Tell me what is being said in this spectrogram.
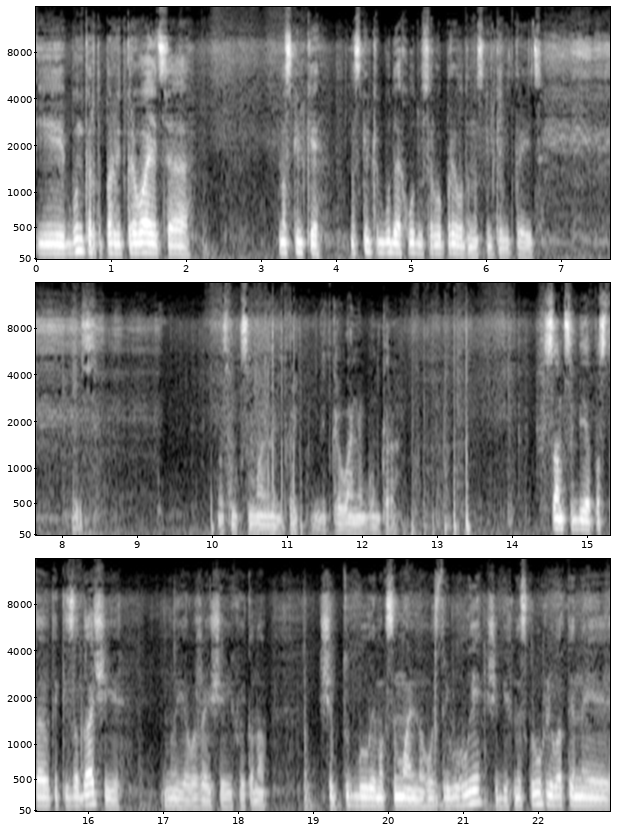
І бункер тепер відкривається наскільки, наскільки буде ходу сервоприводу, наскільки відкриється. Ось, ось максимальне відкривання бункера. Сам собі я поставив такі задачі, ну я вважаю, що я їх виконав щоб тут були максимально гострі вугли, щоб їх не скруглювати, не,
